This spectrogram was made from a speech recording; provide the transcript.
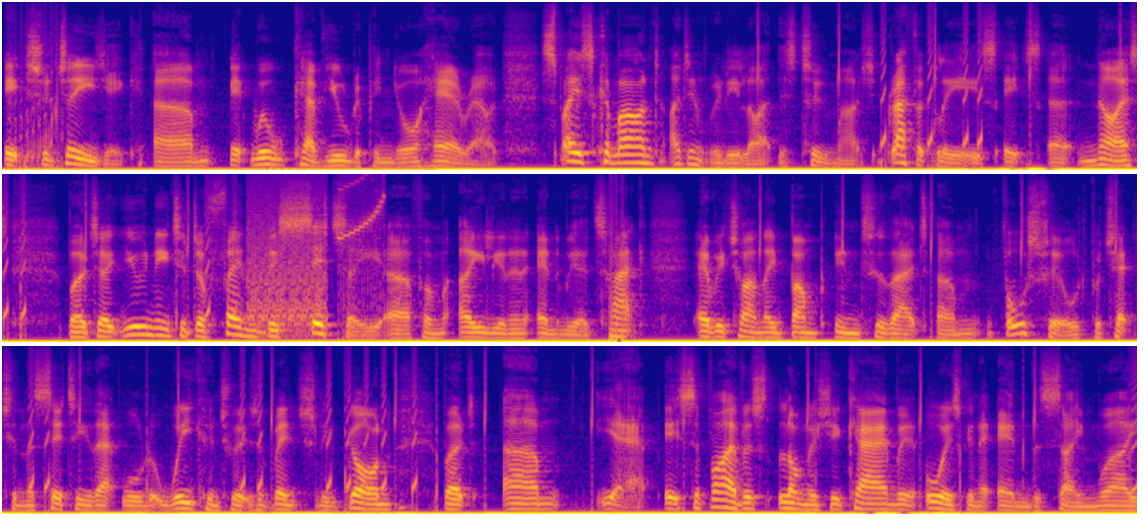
It's strategic. Um, it will have you ripping your hair out. Space Command, I didn't really really like this too much. Graphically, it's, it's uh, nice, but uh, you need to defend this city uh, from alien and enemy attack. Every time they bump into that um, force field protecting the city, that will weaken to it's eventually gone. But um, yeah, it survive as long as you can, but it's always going to end the same way.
